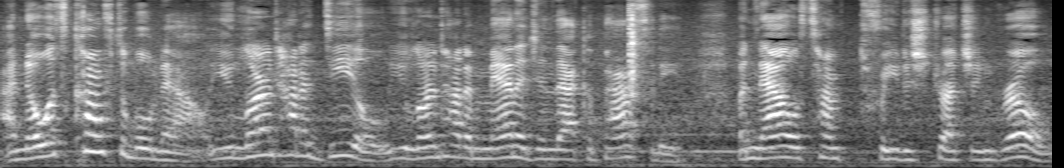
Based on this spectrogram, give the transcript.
I know it's comfortable now. You learned how to deal. You learned how to manage in that capacity. But now it's time for you to stretch and grow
